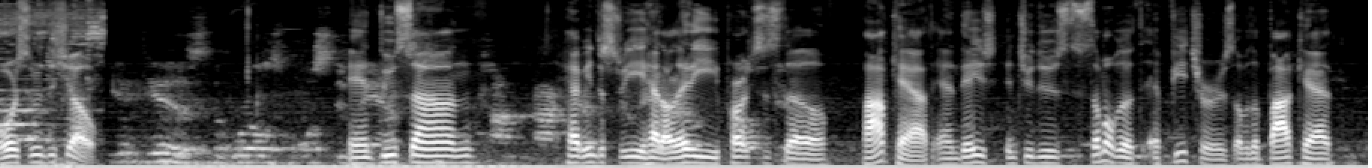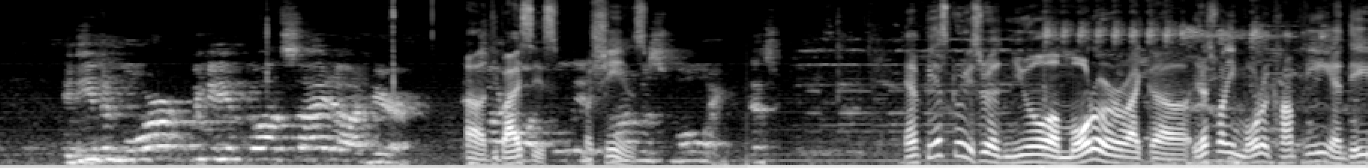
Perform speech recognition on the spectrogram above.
all through the show. And Doosan Heavy Industry had already purchased the Bobcat, and they introduced some of the features of the Bobcat. And even more, we can even go outside out here. Uh, devices, machines. And Fisker is a new uh, motor, like uh, electronic motor company, and they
